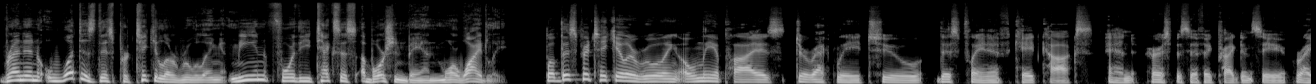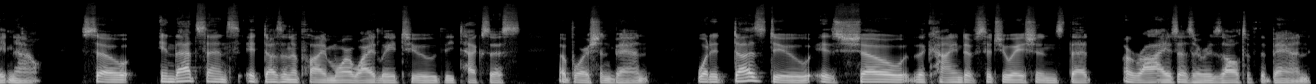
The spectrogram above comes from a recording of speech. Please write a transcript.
Brendan, what does this particular ruling mean for the Texas abortion ban more widely? Well, this particular ruling only applies directly to this plaintiff, Kate Cox, and her specific pregnancy right now. So, in that sense, it doesn't apply more widely to the Texas abortion ban. What it does do is show the kind of situations that arise as a result of the ban.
